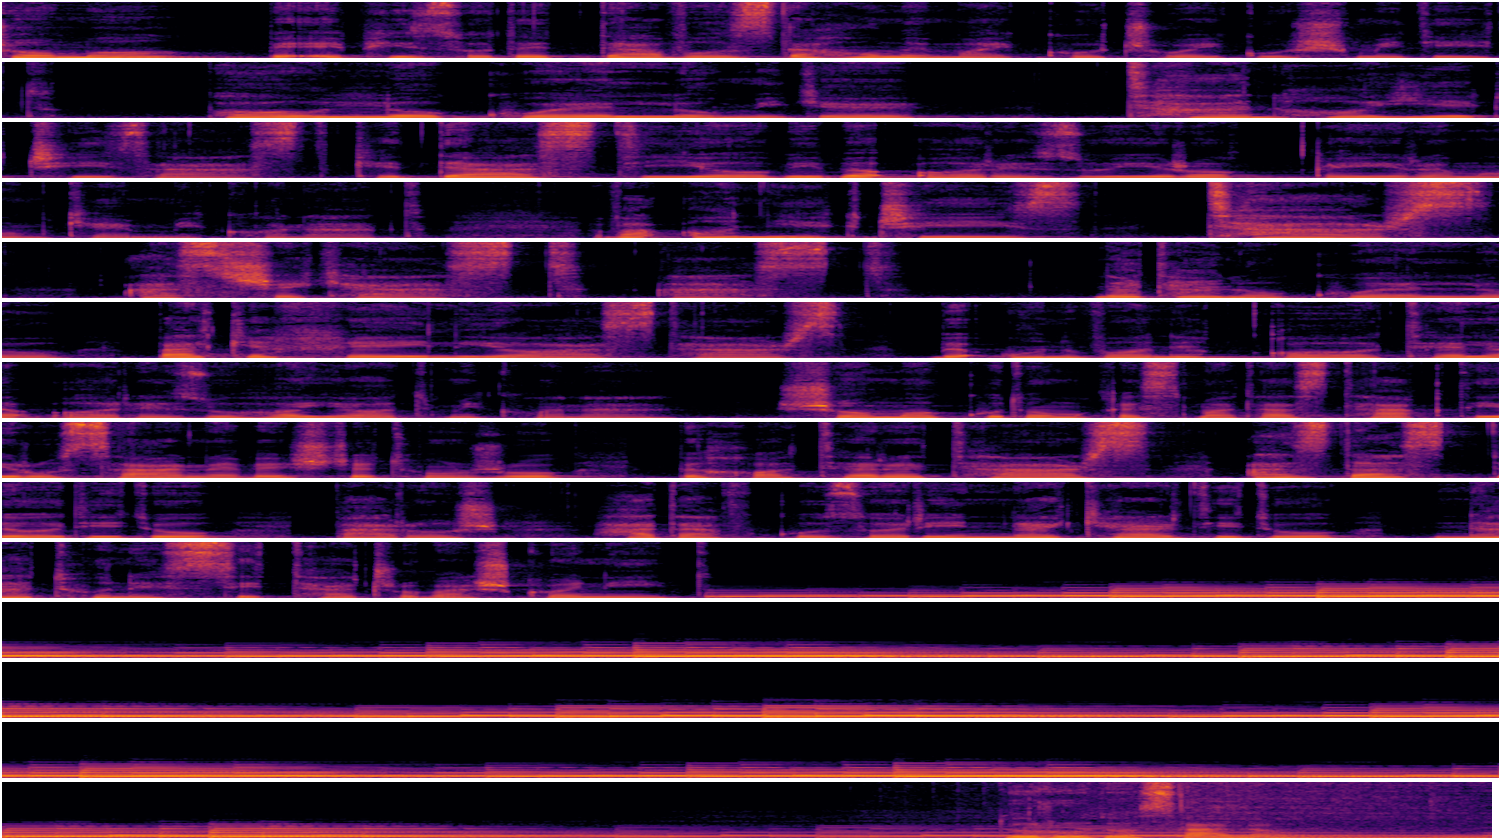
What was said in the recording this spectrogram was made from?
شما به اپیزود دوازدهم مای کوچوی گوش می‌دید. پاولو کوئلو میگه تنها یک چیز است که دستیابی به آرزویی را غیر ممکن می کند و آن یک چیز ترس از شکست است. نه تنها کوئلو بلکه خیلی ها از ترس به عنوان قاتل آرزوها یاد می کنند. شما کدوم قسمت از تقدیر و سرنوشتتون رو به خاطر ترس از دست دادید و براش هدف گذاری نکردید و نتونستید تجربهش کنید؟ درود و سلام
